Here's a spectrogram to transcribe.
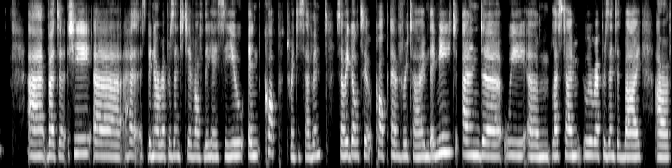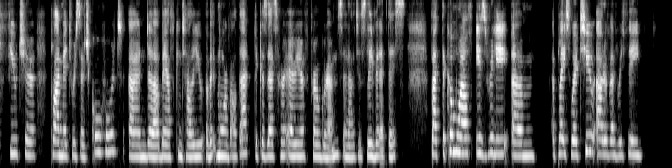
Uh, but uh, she uh, has been a representative of the ACU in COP27. So we go to COP every time they meet. And uh, we um, last time we were represented by our future climate research cohort. And uh, Beth can tell you a bit more about that because that's her area of programs. And I'll just leave it at this. But the Commonwealth is really um, a place where two out of every three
